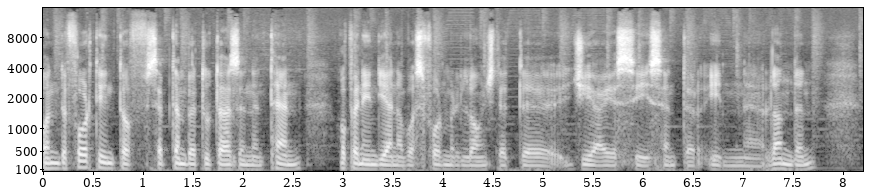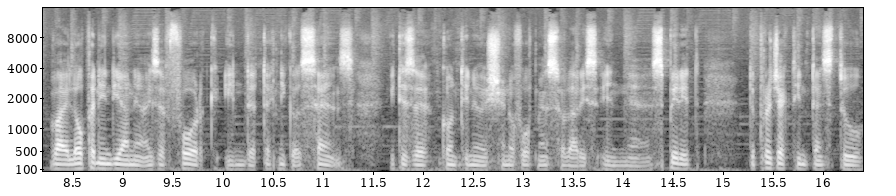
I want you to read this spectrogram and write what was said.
On the 14th of September 2010, Open Indiana was formally launched at the JISC Center in uh, London. While Open Indiana is a fork in the technical sense, it is a continuation of Open Solaris in uh, spirit. The project intends to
